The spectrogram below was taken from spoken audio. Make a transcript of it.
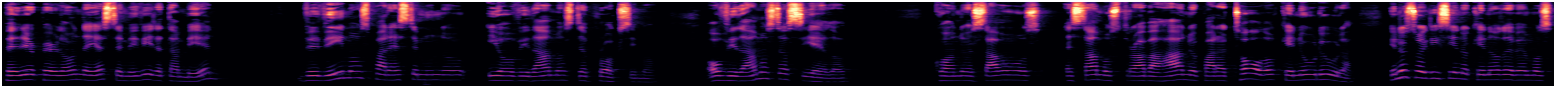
pedir perdón de esto en mi vida también. Vivimos para este mundo y olvidamos del próximo, olvidamos del cielo. Cuando estábamos estamos trabajando para todo que no dura. Yo no estoy diciendo que no debemos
